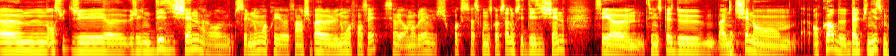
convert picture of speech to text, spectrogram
Euh, ensuite, j'ai euh, une Daisy Chain. Alors, c'est le nom après. Euh, enfin, je sais pas le nom en français. C'est en anglais, mais je crois que ça se prononce comme ça. Donc, c'est Daisy Chain. C'est c'est une espèce de bah, une chaîne en en corde d'alpinisme.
